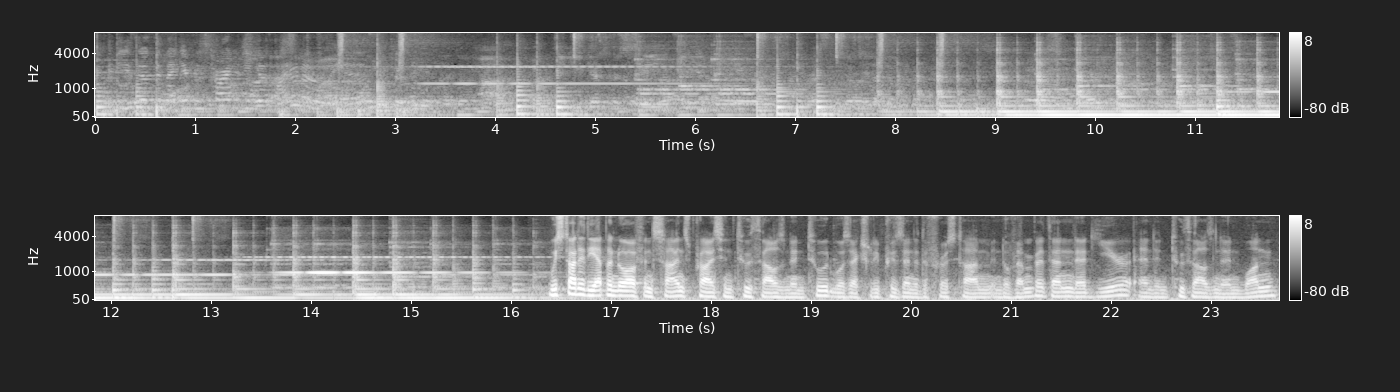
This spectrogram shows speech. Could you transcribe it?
And. We started the Eppendorf and Science Prize in 2002. It was actually presented the first time in November then that year. And in 2001,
